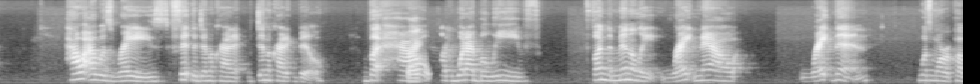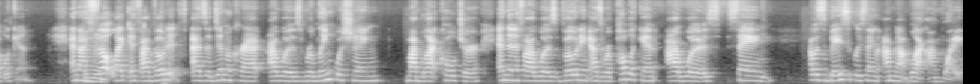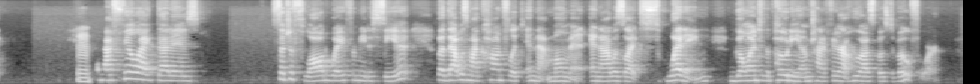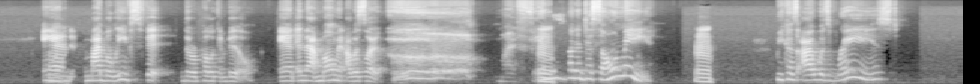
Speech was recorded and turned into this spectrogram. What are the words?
how I was raised fit the Democratic Democratic bill, but how Right. like what I believe fundamentally right now, right then, was more Republican. And I Mhm. felt like if I voted as a Democrat, I was relinquishing my Black culture. And then if I was voting as a Republican, I was saying, I was basically saying, I'm not Black, I'm white. Mm. And I feel like that is such a flawed way for me to see it. But that was my conflict in that moment. And I was like sweating going to the podium trying to figure out who I was supposed to vote for. And my beliefs fit the Republican bill. And in that moment, I was like, my family's going to disown me. Mm. Because I was raised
